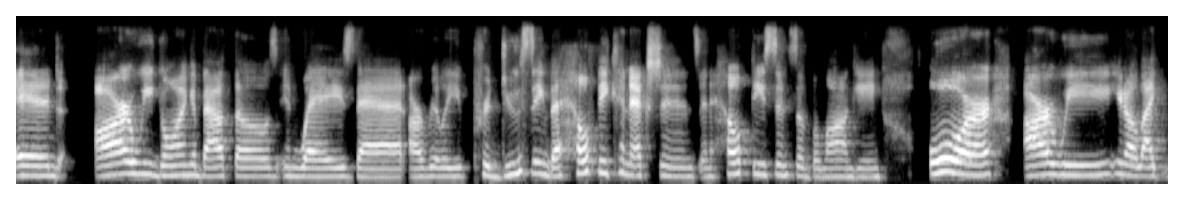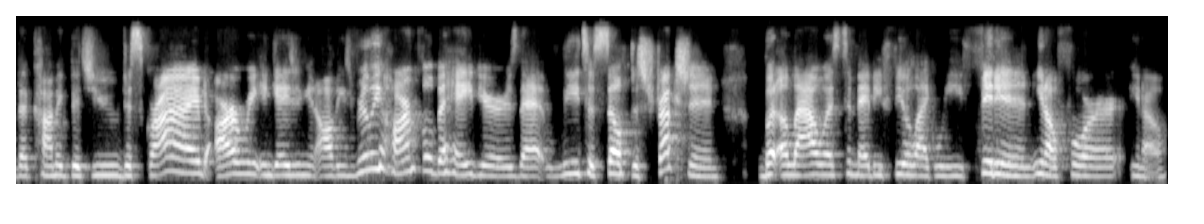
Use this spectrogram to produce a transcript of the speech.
And are we going about those in ways that are really producing the healthy connections and healthy sense of belonging? Or are we, you know, like the comic that you described, are we engaging in all these really harmful behaviors that lead to self destruction, but allow us to maybe feel like we fit in, you know, for, you know,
